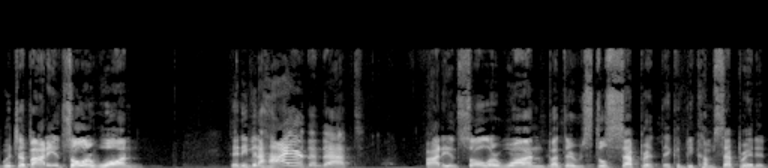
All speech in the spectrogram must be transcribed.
which a body and soul are one. Then even higher than that, body and soul are one, but they're still separate. They can become separated.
